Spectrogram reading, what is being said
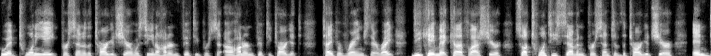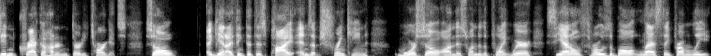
who had 28% of the target share and was seeing 150%, 150 target type of range there, right? DK Metcalf last year saw 27% of the target share and didn't crack 130 targets. So again, I think that this pie ends up shrinking more so on this one to the point where Seattle throws the ball less. They probably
